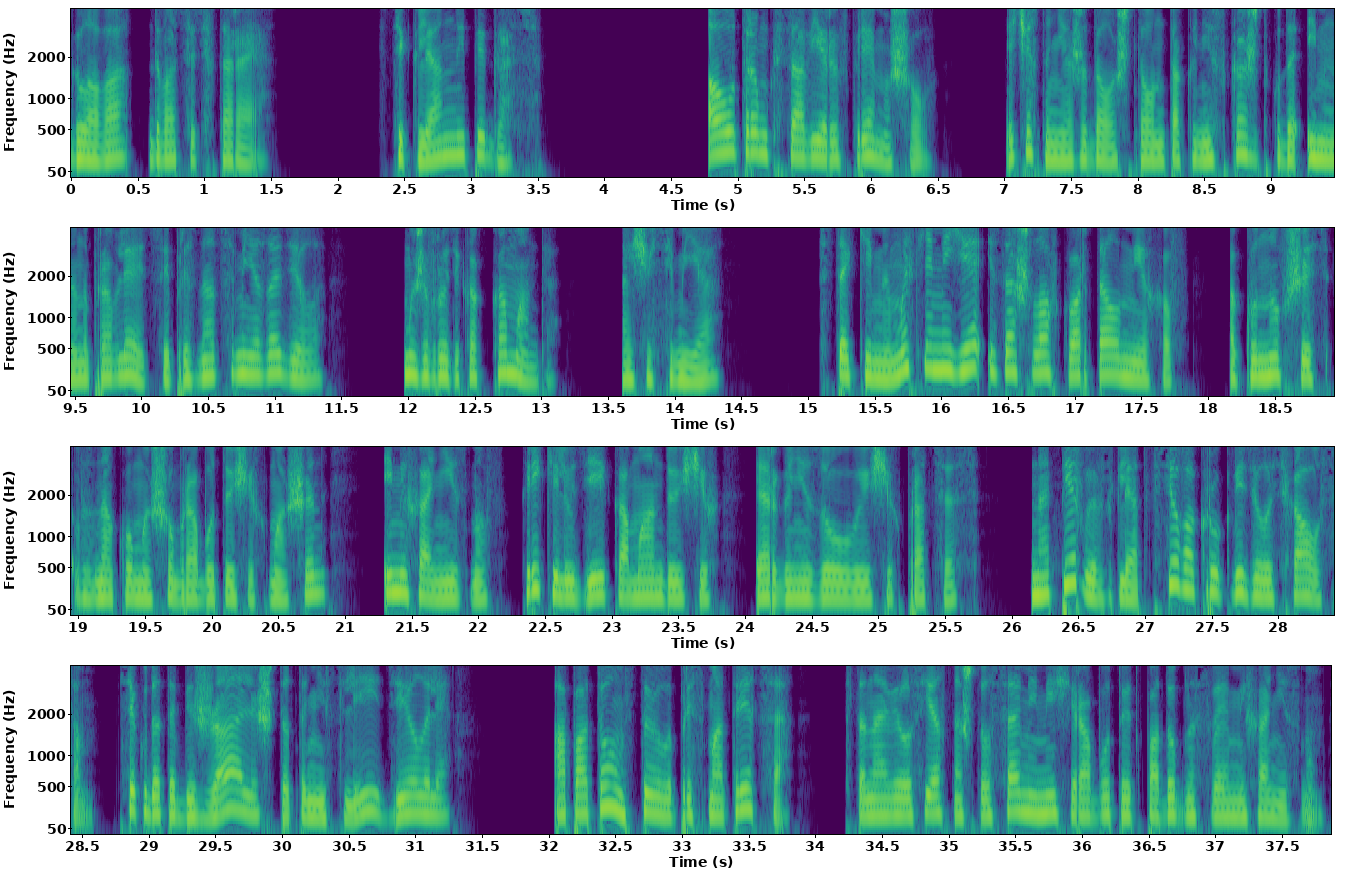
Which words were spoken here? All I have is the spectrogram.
Глава 22. Стеклянный пегас. А утром Ксавьер и впрямь ушел. Я честно не ожидала, что он так и не скажет, куда именно направляется, и, признаться, меня задело. Мы же вроде как команда. А еще семья. С такими мыслями я и зашла в квартал мехов, окунувшись в знакомый шум работающих машин и механизмов, крики людей, командующих и организовывающих процесс. На первый взгляд все вокруг виделось хаосом. Все куда-то бежали, что-то несли, делали. А потом, стоило присмотреться, становилось ясно, что сами мехи работают подобно своим механизмам.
